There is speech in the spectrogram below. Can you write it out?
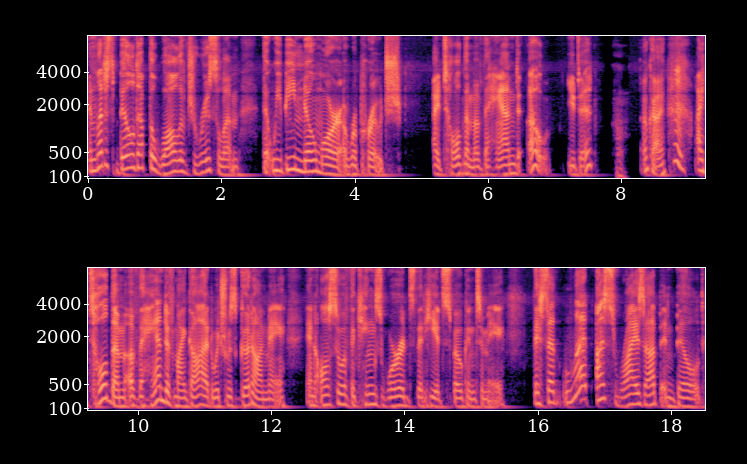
and let us build up the wall of Jerusalem, that we be no more a reproach. I told them of the hand. Oh, you did? Oh. Okay. Hmm. I told them of the hand of my God, which was good on me, and also of the king's words that he had spoken to me. They said, Let us rise up and build.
